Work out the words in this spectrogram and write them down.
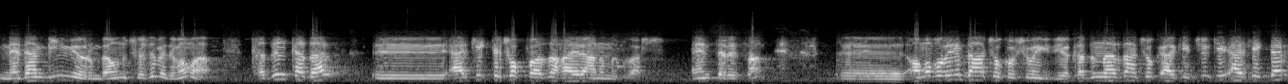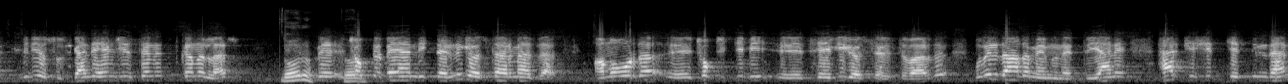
Neden bilmiyorum ben onu çözemedim ama kadın kadar e, erkekte çok fazla hayranımız var. Enteresan. E, ama bu benim daha çok hoşuma gidiyor. Kadınlardan çok erkek. Çünkü erkekler biliyorsunuz kendi hemcinslerini tıkanırlar Doğru. ve doğru. çok da beğendiklerini göstermezler. Ama orada e, çok ciddi bir e, sevgi gösterisi vardı. Bu beni daha da memnun etti. Yani her çeşit kesimden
